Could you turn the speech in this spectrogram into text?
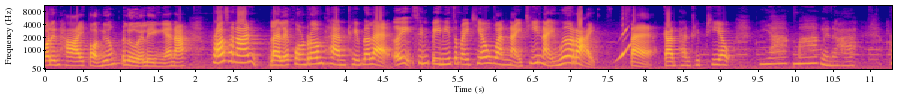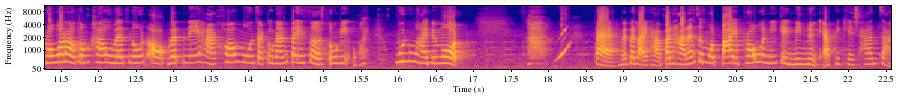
วาเลนไทน์ต่อเนื่องไปเลยอะไรอย่างเงี้ยนะ เพราะฉะนั้นหลาย ๆ คนเริ่มแพลนทริปแล้วแหละ เอ้ยสิ้นปีนี้จะไปเที่ยววันไหนที่ไหนเมื่อไหร่ แต่การแพลนทริปเที่ยวยากมากเลยนะคะ เพราะว่าเราต้องเข้าเว็บนู้นออกเว็บนี้หาข้อมูลจากตรงนั้นไปเสิร์ชตรงนี้ โอ้ยวุ่นวายไปหมด แต่ไม่เป็นไรค่ะ ปัญหานั้นจะหมดไป เพราะวันนี้เก่งมีหนึ่งแอปพลิเคชันจาก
